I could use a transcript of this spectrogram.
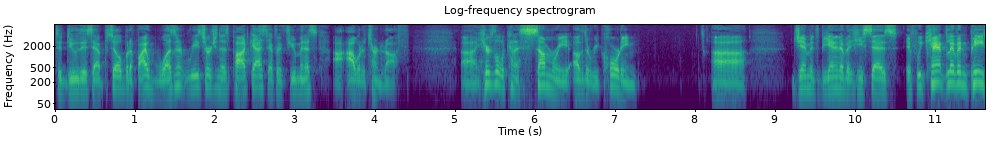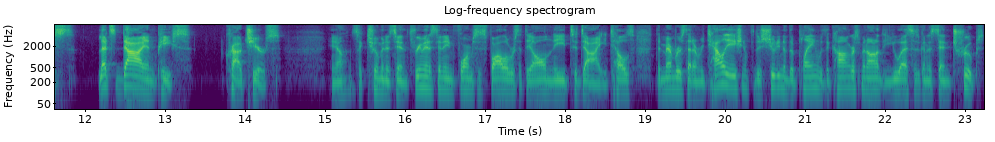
to do this episode, but if I wasn't researching this podcast after a few minutes, I, I would have turned it off. Uh, here's a little kind of summary of the recording. Uh, Jim, at the beginning of it, he says, If we can't live in peace, let's die in peace. Crowd cheers. You know, it's like two minutes in. Three minutes in, he informs his followers that they all need to die. He tells the members that in retaliation for the shooting of the plane with the congressman on it, the U.S. is going to send troops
